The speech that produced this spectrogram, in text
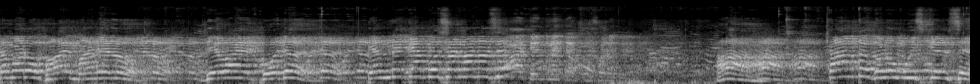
તમારો ભાઈ માનેલો. દેવાય ગોદર. તેમને ક્યાં પોસાડવાનો છે? હા તેમને ક્યાં પોસાડી હા હા. કામ તો ઘણું મુશ્કેલ છે.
